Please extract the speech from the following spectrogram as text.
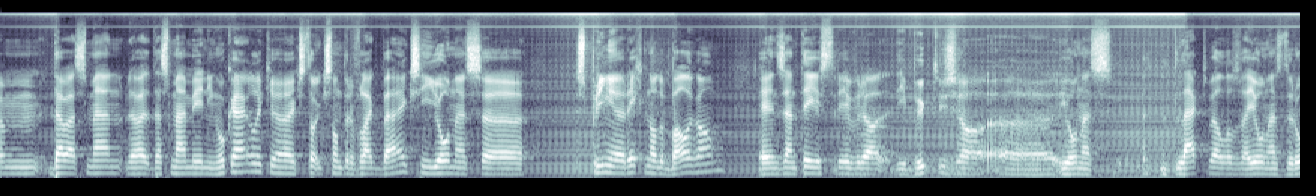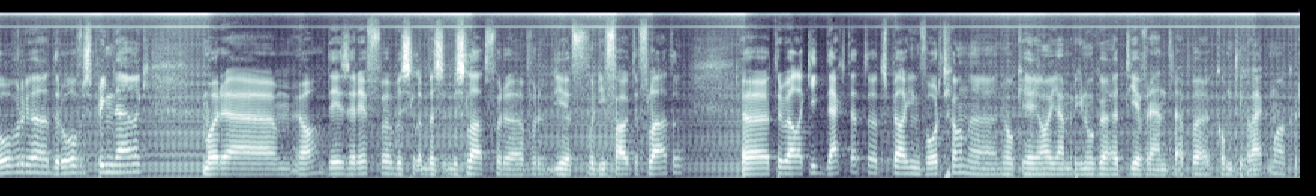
Um, dat, was mijn, dat is mijn mening ook eigenlijk. Uh, ik, stond, ik, stond, er vlakbij. Ik zie Jonas uh, springen recht naar de bal gaan. En zijn tegenstrever die bukt. Dus ja, uh, Jonas, het, lijkt wel alsof Jonas erover, erover springt eigenlijk. Maar ehm, ja, deze ref besluit voor, voor, die, voor die foute fluiten. Terwijl ik dacht dat het spel ging voortgaan. Oké, ja, jammer genoeg, uit die vrije trap komt de gelijkmaker.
